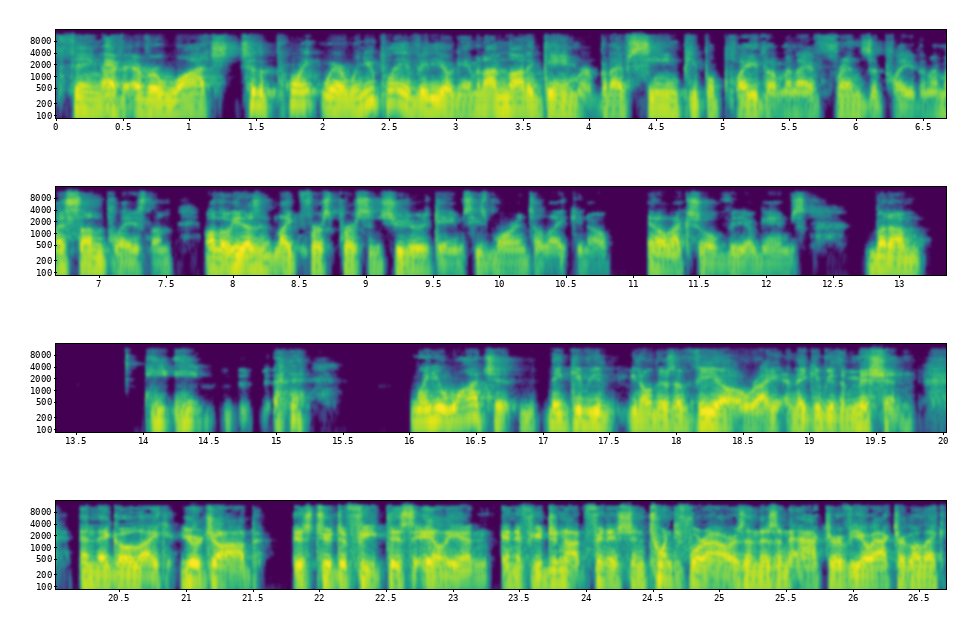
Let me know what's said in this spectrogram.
thing I've ever watched to the point where when you play a video game, and I'm not a gamer, but I've seen people play them and I have friends that play them, and my son plays them. Although he doesn't like first person shooter games, he's more into like, you know, intellectual video games. But um he he when you watch it, they give you, you know, there's a VO, right? And they give you the mission and they go like, your job is to defeat this alien. And if you do not finish in 24 hours, and there's an actor, a VO actor going like,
